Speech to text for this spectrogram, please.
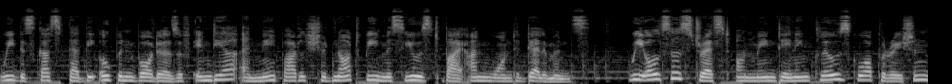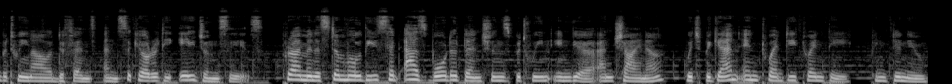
We discussed that the open borders of India and Nepal should not be misused by unwanted elements. We also stressed on maintaining close cooperation between our defense and security agencies, Prime Minister Modi said as border tensions between India and China, which began in 2020, continue.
